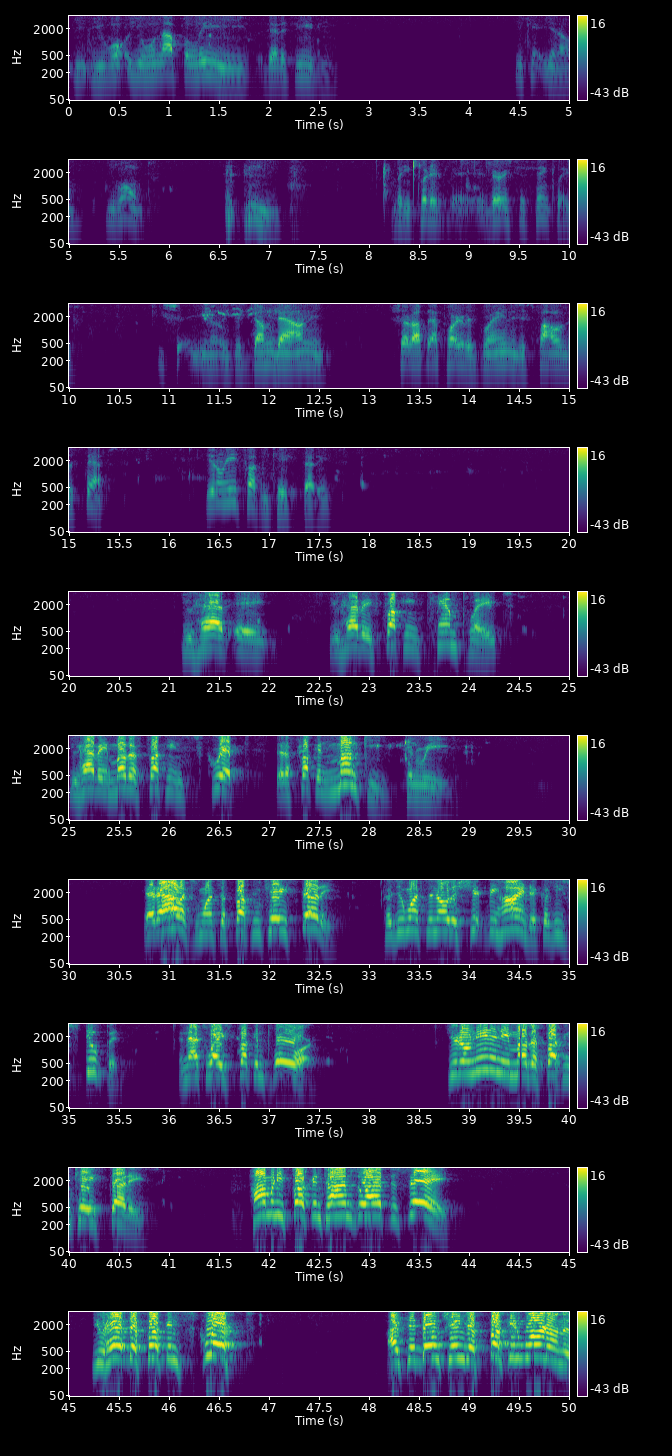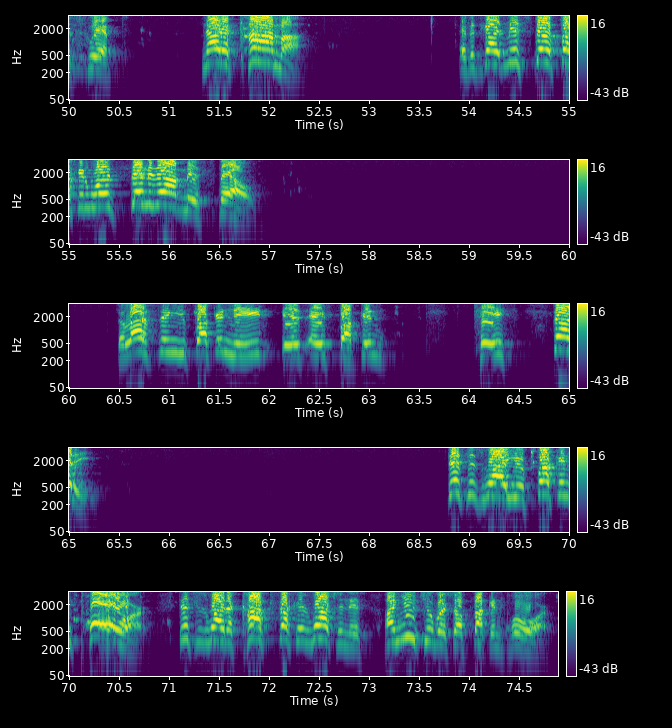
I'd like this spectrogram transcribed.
You you won't you will not believe that it's easy. You can't you know you won't. but he put it very succinctly. He sh- you know he just dumbed down and shut off that part of his brain and just follow the steps. You don't need fucking case studies. You have a you have a fucking template. You have a motherfucking script that a fucking monkey can read. That Alex wants a fucking case study because he wants to know the shit behind it because he's stupid. And that's why he's fucking poor. You don't need any motherfucking case studies. How many fucking times do I have to say? You have the fucking script. I said, don't change a fucking word on the script not a comma. If it's got misspelled fucking words, send it out misspelled. The last thing you fucking need is a fucking case study. This is why you're fucking poor. This is why the cocksuckers watching this on YouTube are so fucking poor.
